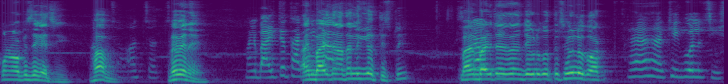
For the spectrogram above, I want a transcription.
কোনো অফিসে গেছি। ভাব আচ্ছা আচ্ছা ভেবে নে। মানে বাড়িতে থাকি আমি বাড়িতে না থাকলে কি করতিস তুই? আমি বাড়িতে যেগুলো করতে সেগুলো কর। হ্যাঁ হ্যাঁ ঠিক বলেছিস।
